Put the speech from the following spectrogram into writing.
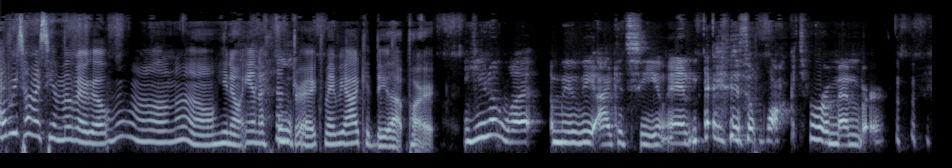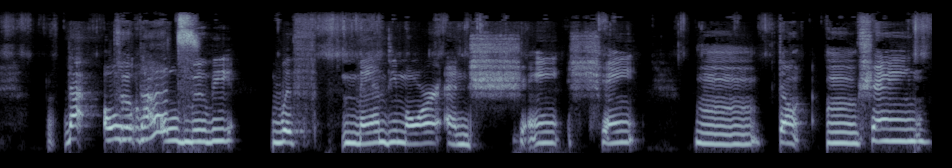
every time I see a movie, I go, oh, no. You know, Anna Kendrick, maybe I could do that part. You know what a movie I could see you in is Walk to Remember. that old that old movie with Mandy Moore and Shane Shane mm, don't mm, Shane.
